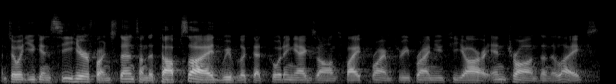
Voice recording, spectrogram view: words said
And so what you can see here, for instance, on the top side, we've looked at coding exons, 5', 3' UTR, introns, and the likes.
